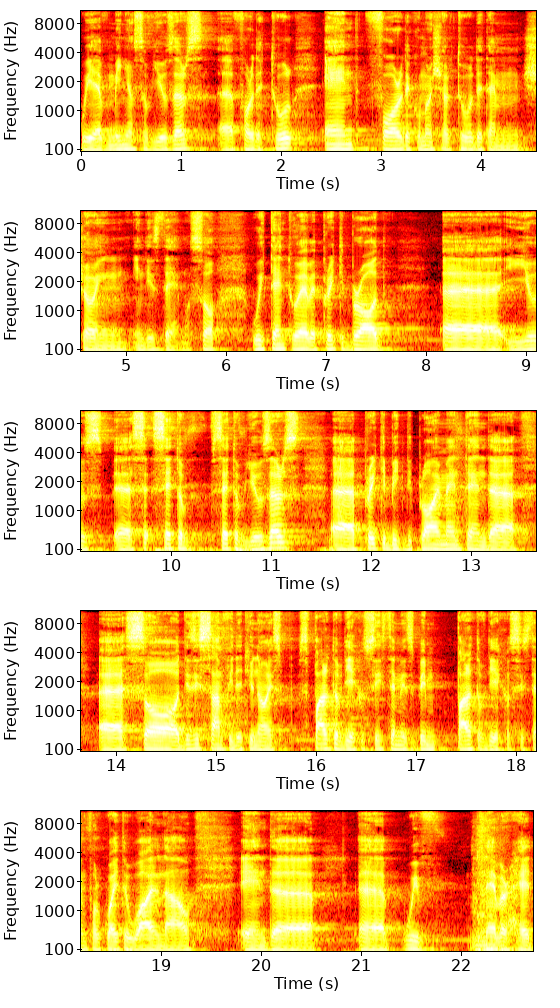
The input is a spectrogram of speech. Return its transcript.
We have millions of users uh, for the tool and for the commercial tool that I'm showing in this demo. So we tend to have a pretty broad uh, use uh, set of set of users, uh, pretty big deployment, and uh, so this is something that you know is, part of the ecosystem. It's been part of the ecosystem for quite a while now, and we've never had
